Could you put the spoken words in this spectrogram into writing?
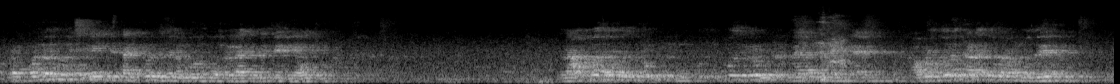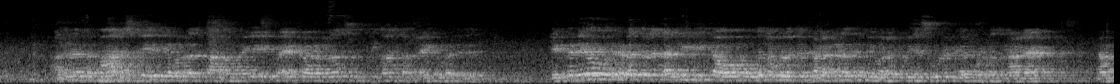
அப்புறம் பொண்ணு குறிச்சி வைத்து தட்டுவது நம்ம ஊருக்கு உங்க எல்லாத்துக்கும் தெரியும். நாற்பது அறுபது கிலோமீட்டர் முப்பது முப்பது கிலோமீட்டர் மேலே அவ்வளவு தூரம் கடந்து வரும்போது அதுல இந்த ஃபாரஸ்ட் ஏரியா வர்றதுக்கான வகை வயக்காடுலாம் சுற்றி தான் அந்த லைன் வருது. எங்கனையோ ஒரு இடத்துல தண்ணி லீக் ஆகும்போது நம்மளுக்கு கடற்கரை தண்ணி வரக்கூடிய சூழல் ஏற்படுறதுனால நம்ம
